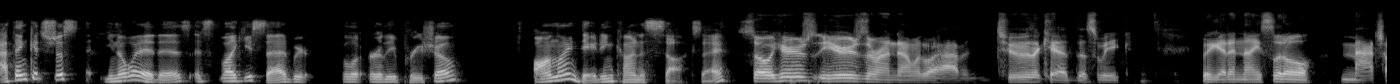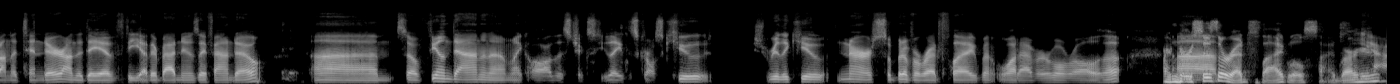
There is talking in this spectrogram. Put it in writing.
I think it's just you know what it is. It's like you said, we're a little early pre-show. Online dating kind of sucks, eh? So here's here's the rundown with what happened to the kid this week. We get a nice little match on the Tinder on the day of the other bad news I found out. Um, so feeling down, and I'm like, oh, this chick's cute. like this girl's cute. She's really cute. Nurse, a bit of a red flag, but whatever, we'll roll with it. Are nurses Um, a red flag? Little sidebar here. Yeah,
